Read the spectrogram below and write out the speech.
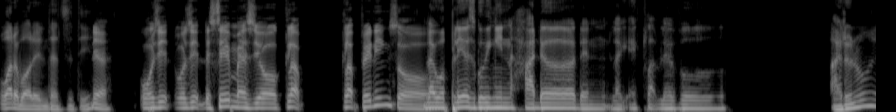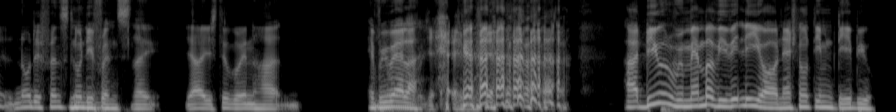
what about the intensity? Yeah. Was it was it the same as your club club trainings or like were players going in harder than like at club level? I don't know. No difference. No me. difference. Like yeah, you're still going hard Everywhere lah. Yeah, everywhere. Uh, do you remember vividly your national team debut?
